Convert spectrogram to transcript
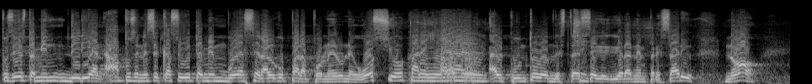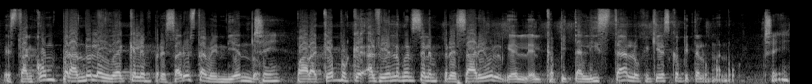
pues ellos también dirían, ah, pues en ese caso yo también voy a hacer algo para poner un negocio, Para llegar al- al punto donde está Sí. ese gran empresario. No, están comprando la idea que el empresario está vendiendo. Sí. ¿Para qué? Porque al final de cuentas el empresario, el, el- el capitalista, lo que quiere es capital humano, güey. Sí.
